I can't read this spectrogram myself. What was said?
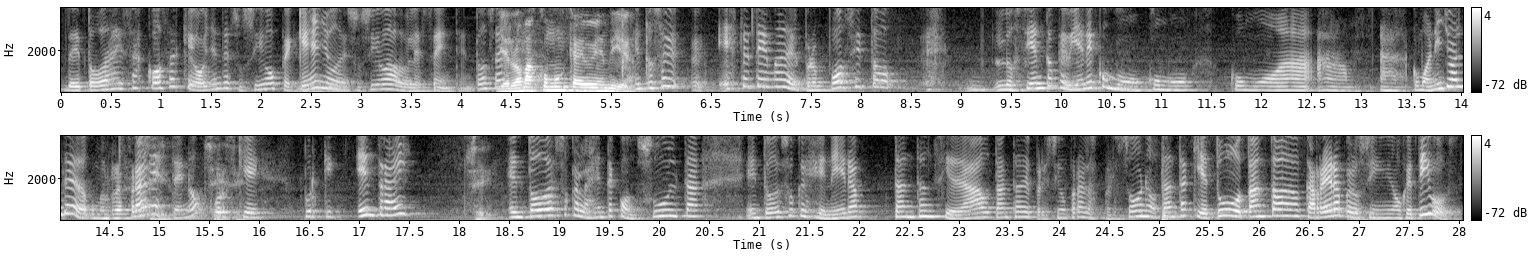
de todas esas cosas que oyen de sus hijos pequeños, de sus hijos adolescentes. Entonces, Y es lo más común que hay hoy en día. entonces eh, este tema del propósito, lo siento que viene como, como, como a, como anillo al dedo, como el refrán este, ¿no? porque, porque entra ahí. En todo eso que la gente consulta, en todo eso que genera tanta ansiedad o tanta depresión para las personas, o tanta quietud, o tanta carrera, pero sin objetivos.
